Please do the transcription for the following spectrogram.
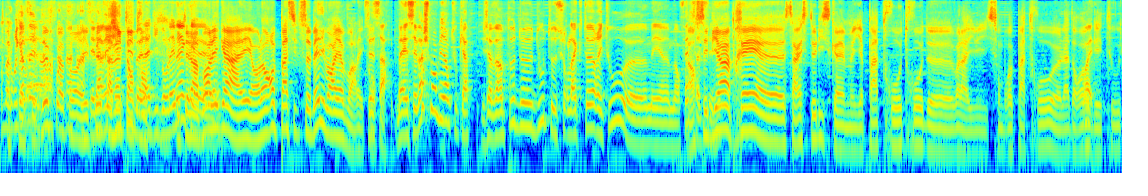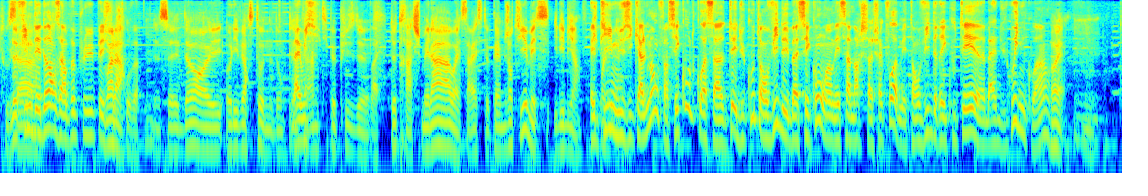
On va le regarder. c'est deux fois pendant les fêtes la régie 20 pub, elle a dit bon les mecs. Là, bon euh, les gars, allez, on leur repasse une semaine, ils vont rien voir les C'est ça. Mais c'est vachement bien en tout cas. J'avais un peu de doute sur l'acteur et tout, mais, mais en fait. Alors c'est fait- bien, après euh, ça reste lisse quand même, il n'y a pas trop trop de... Voilà, il sombre pas trop, la drogue Ouais. et tout, tout Le ça. film des Doors est un peu plus péchu, Voilà. je trouve. C'est euh, Oliver Stone, donc là Bah oui. un petit peu plus de, Ouais. de trash. Mais là, ouais, ça reste quand même gentil, mais il est bien. Et puis musicalement, enfin c'est cool quoi. Ça, du coup t'as envie des, bah c'est con hein, mais ça marche à chaque fois. Mais t'as envie de réécouter euh, bah, du Queen quoi. hein. Ouais.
